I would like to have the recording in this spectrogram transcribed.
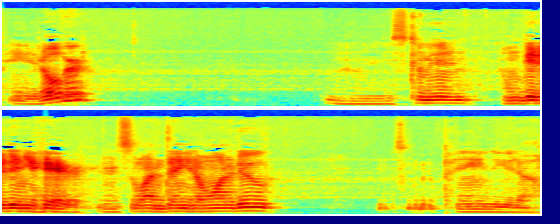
painted over. And just come in, don't get it in your hair. That's the one thing you don't want to do. It's going to be a pain to get out.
